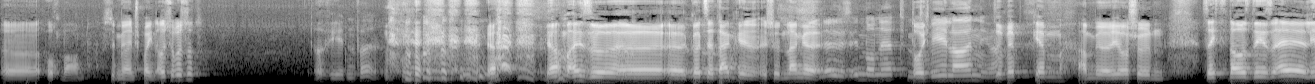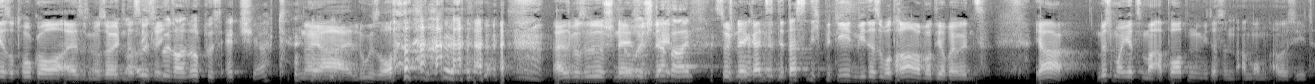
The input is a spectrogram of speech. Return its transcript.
äh, auch machen. Sind wir entsprechend ausgerüstet? Auf jeden Fall. ja, wir haben also äh, äh, Gott sei Dank äh, schon lange Schnelles Internet mit Durch- WLAN. Ja. der Webcam haben wir hier schon 16.000 DSL, Laserdrucker, also wir sollten das hinkriegen. Ausbilder auch bloß Edge, ja. Naja, Loser. also so schnell, so schnell, so schnell kannst du dir das nicht bedienen, wie das übertragen wird hier bei uns. Ja, müssen wir jetzt mal abwarten, wie das in anderen aussieht.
